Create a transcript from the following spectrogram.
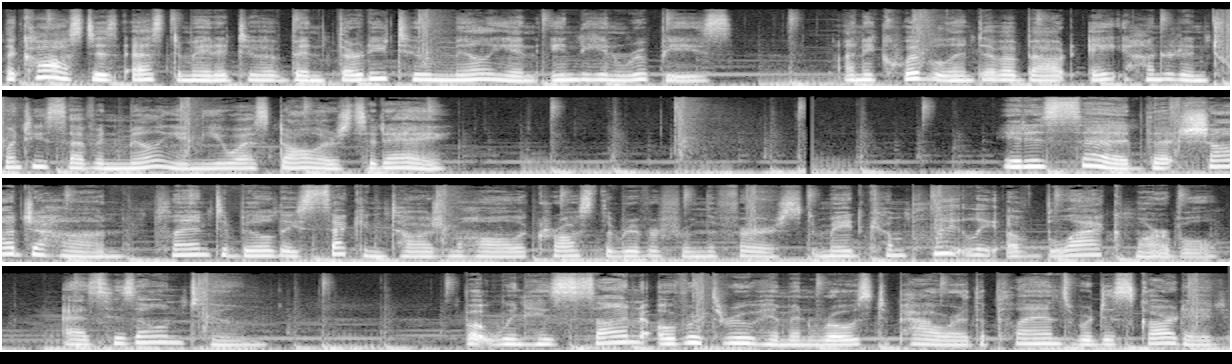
The cost is estimated to have been 32 million Indian rupees, an equivalent of about 827 million US dollars today. It is said that Shah Jahan planned to build a second Taj Mahal across the river from the first, made completely of black marble, as his own tomb. But when his son overthrew him and rose to power, the plans were discarded.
